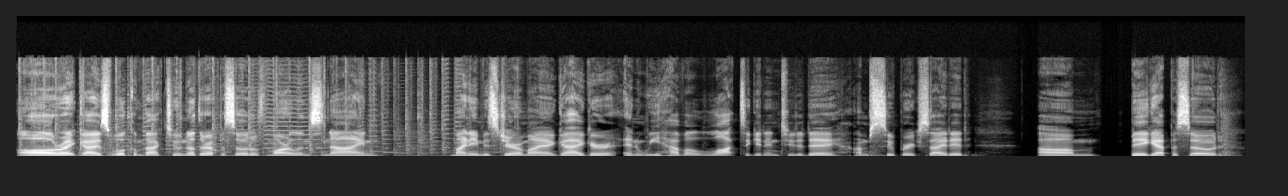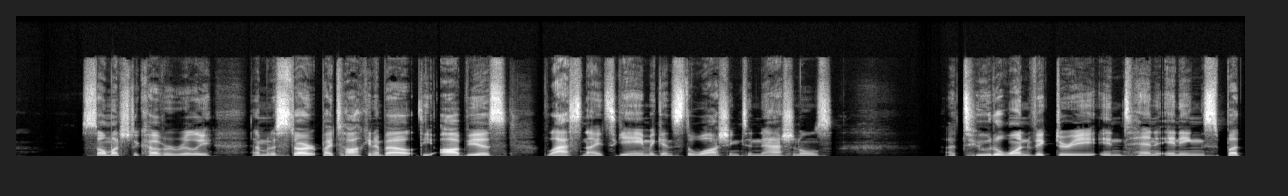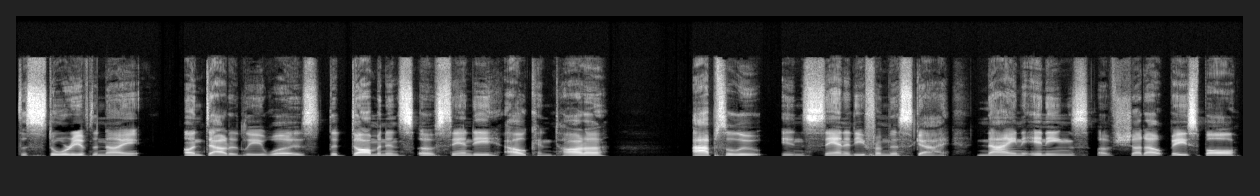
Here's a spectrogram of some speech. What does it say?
All right, guys, welcome back to another episode of Marlins 9. My name is Jeremiah Geiger, and we have a lot to get into today. I'm super excited. Um, big episode, so much to cover, really. And I'm going to start by talking about the obvious last night's game against the Washington Nationals. A 2 to 1 victory in 10 innings, but the story of the night undoubtedly was the dominance of Sandy Alcantara. Absolute insanity from this guy. Nine innings of shutout baseball.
